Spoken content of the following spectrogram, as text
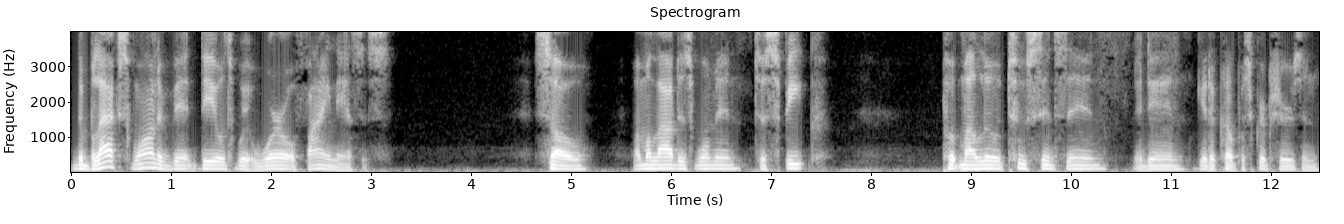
the Black Swan event deals with world finances. So I'm allowed this woman to speak, put my little two cents in, and then get a couple of scriptures and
